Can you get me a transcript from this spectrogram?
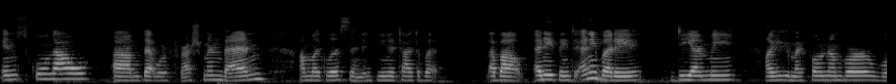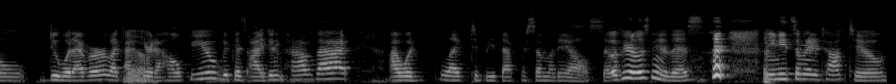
in school now, um, that were freshmen then. I'm like, listen, if you need to talk about about anything to anybody, DM me. I'll give you my phone number. We'll do whatever. Like I'm here to help you because I didn't have that. I would like to be that for somebody else. So if you're listening to this and you need somebody to talk to,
